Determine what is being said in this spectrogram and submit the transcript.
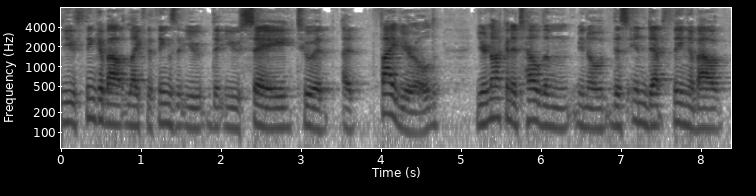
you think about like the things that you that you say to a, a five year old. You're not going to tell them you know this in depth thing about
